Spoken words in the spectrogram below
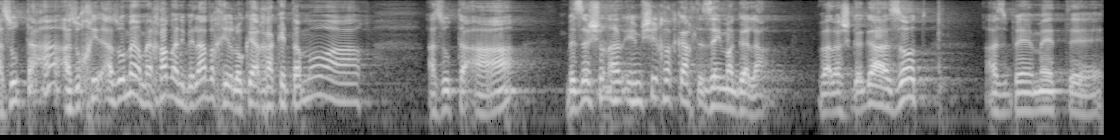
אז הוא טעה, אז הוא, אז הוא אומר, מאחר ואני בלאו הכי לוקח רק את המוח, אז הוא טעה, בזה שהוא המשיך לקחת את זה עם עגלה. ועל השגגה הזאת, אז באמת אה,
